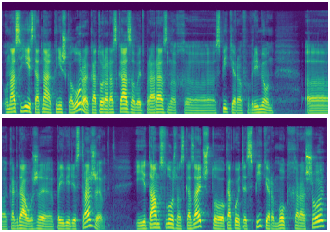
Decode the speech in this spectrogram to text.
у нас есть одна книжка Лора, которая рассказывает про разных э, спикеров времен Э, когда уже появились стражи, и там сложно сказать, что какой-то спикер мог хорошо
